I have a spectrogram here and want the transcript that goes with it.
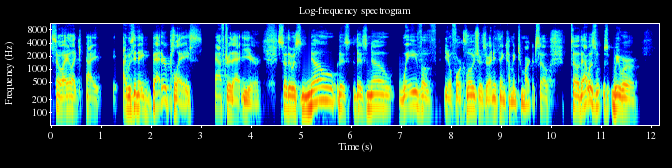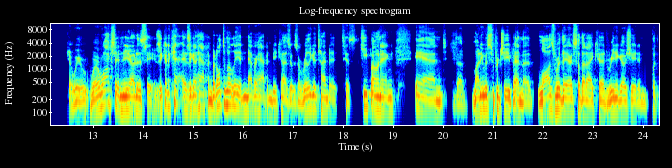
So I like I I was in a better place after that year. So there was no there's there's no wave of you know foreclosures or anything coming to market. So so that was we were you know, we were watching, you know, to see is it going to is it going to happen? But ultimately, it never happened because it was a really good time to to keep owning, and the money was super cheap, and the laws were there so that I could renegotiate and put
